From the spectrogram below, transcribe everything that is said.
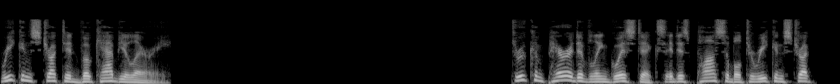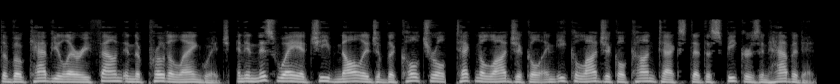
Reconstructed vocabulary Through comparative linguistics it is possible to reconstruct the vocabulary found in the proto-language, and in this way achieve knowledge of the cultural, technological and ecological context that the speakers inhabited.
